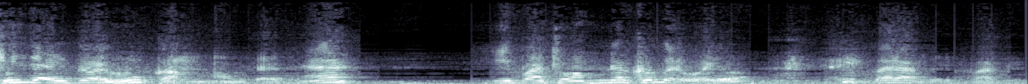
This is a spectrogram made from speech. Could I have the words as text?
ખીજાય તો હું કામ ન થાય હે? એ પાછું અમને ખબર હોય બરાબર પાછું.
